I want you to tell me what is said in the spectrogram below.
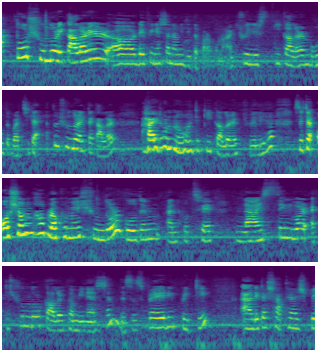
এত সুন্দর। এই কালারের ডেফিনেশন আমি দিতে পারব না। অ্যাকচুয়ালি কি কালার আমি বলতে পারছি এটা এত সুন্দর একটা কালার আই ডোন্ট নো এটা কি কালার অ্যাকচুয়ালি হ্যাঁ? সেটা অসম্ভব রকমের সুন্দর গোল্ডেন অ্যান্ড হচ্ছে নাইস সিলভার একটা সুন্দর colour combination this is very pretty and এটার সাথে আসবে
